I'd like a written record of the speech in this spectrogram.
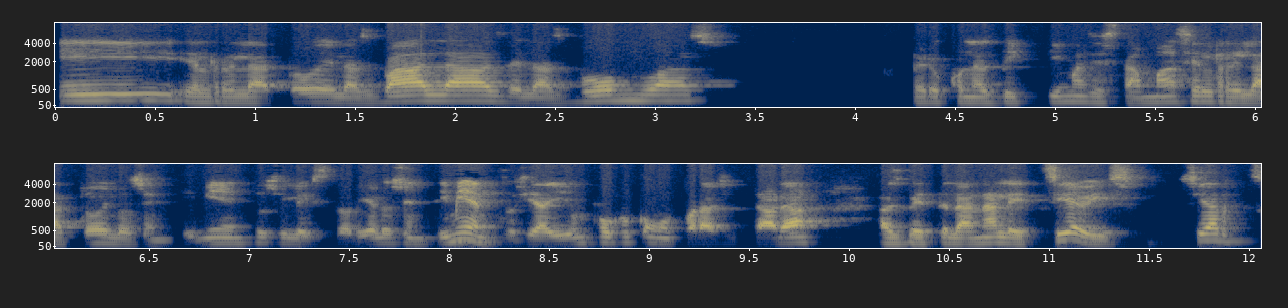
y el relato de las balas, de las bombas, pero con las víctimas está más el relato de los sentimientos y la historia de los sentimientos. Y ahí un poco como para citar a, a Svetlana Alexievich, ¿cierto?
